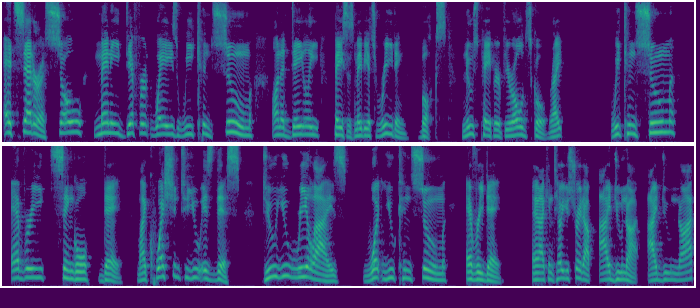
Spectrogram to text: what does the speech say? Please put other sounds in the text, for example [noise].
etc. So many different ways we consume on a daily basis. Maybe it's reading books, newspaper if you're old school, right? We consume every single day. My question to you is this Do you realize what you consume every day? And I can tell you straight up, I do not. I do not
